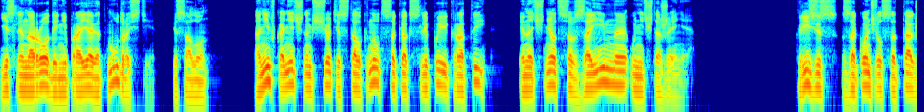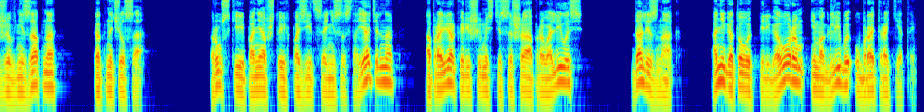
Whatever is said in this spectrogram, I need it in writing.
«Если народы не проявят мудрости, — писал он, — они в конечном счете столкнутся, как слепые кроты, и начнется взаимное уничтожение». Кризис закончился так же внезапно, как начался. Русские, поняв, что их позиция несостоятельна, а проверка решимости США провалилась, дали знак. Они готовы к переговорам и могли бы убрать ракеты.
